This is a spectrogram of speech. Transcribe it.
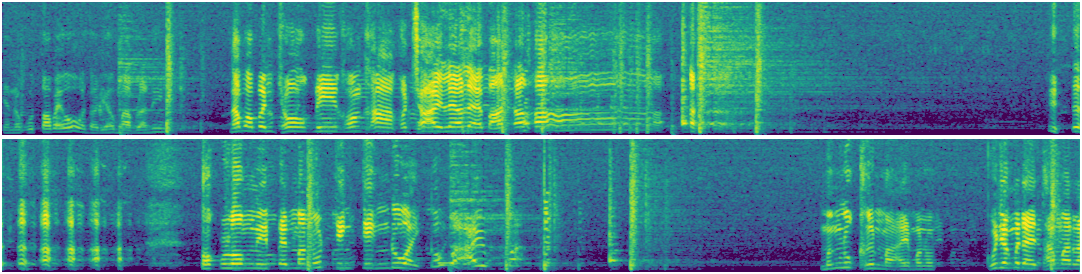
ยันเอากูต่อไปโอ้ตัวเดียวมาแล้วนี่ นับว่าเป็นโชคดีของข้าก็ใช่แล้วแหละบาทาตกลงนี่เป็นมนุษย์จริง ๆ ด้วย ก็ไหวมามึงลุกขึ้นมาไอ้มนุษย์กูยังไม่ได้ทำอะไร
